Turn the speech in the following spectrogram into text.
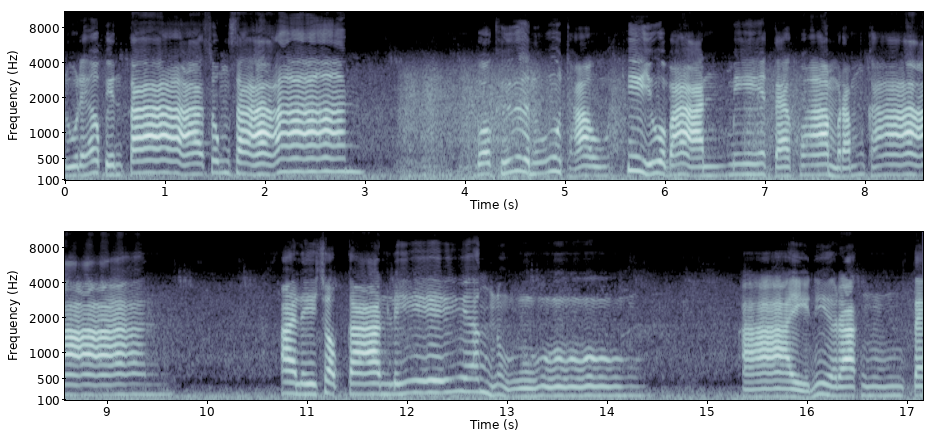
ดูแล้วเป็นตาสงสารบอกคือหนูเท่าที่อยู่บ้านมีแต่ความรำคาญอายเลยชอบการเลี้ยงหนูอายนี่รักแต่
